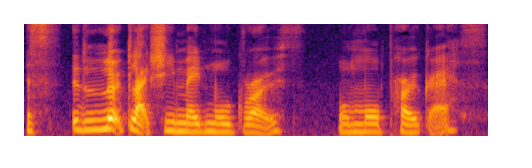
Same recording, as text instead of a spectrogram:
it looked like she made more growth or more progress.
